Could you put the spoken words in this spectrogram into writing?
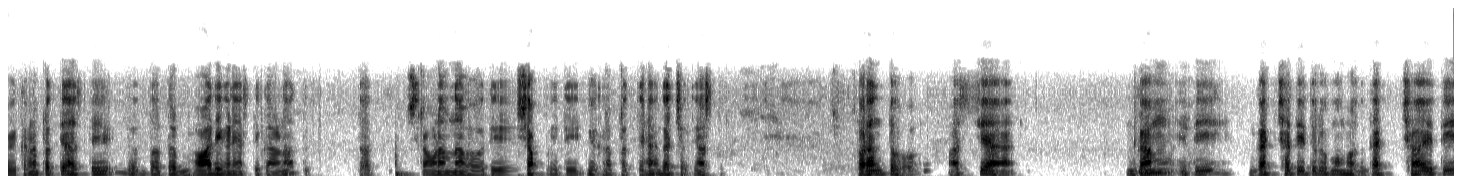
विकरणप्रत्ययः अस्ति तत्र भ्वादिगणे अस्ति कारणात् तत् श्रवणं न भवति शप् इति विकरणप्रत्ययः गच्छति अस्तु। परन्तु अस्य गम् इति गच्छति इति रूपं भवति। गच्छ इति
